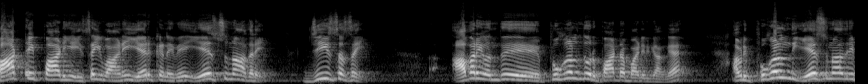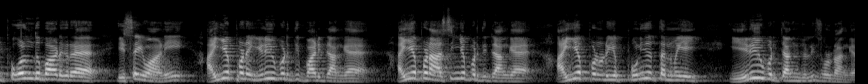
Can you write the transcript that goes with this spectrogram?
பாட்டை பாடிய இசைவாணி ஏற்கனவே இயேசுநாதரை ஜீசஸை அவரை வந்து புகழ்ந்து ஒரு பாட்டை பாடியிருக்காங்க. அப்படி புகழ்ந்து இயேசுநாதரை புகழ்ந்து பாடுகிற இசைவாணி ஐயப்பனை இழிவுபடுத்தி பாடிட்டாங்க. ஐயப்பனை அசிங்கப்படுத்திட்டாங்க. ஐயப்பனுடைய புனிதத்தன்மையை இழிவுபடுத்தாங்கன்னு சொல்லி சொல்கிறாங்க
